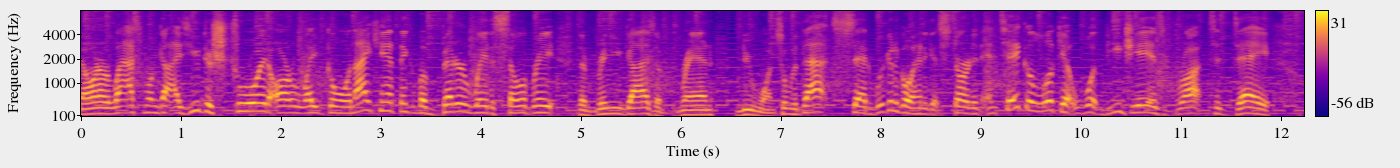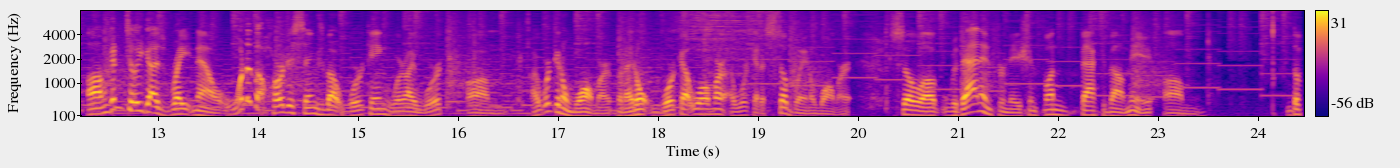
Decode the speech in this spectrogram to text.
Now, in our last one, guys, you destroyed our light goal, and I can't think of a better way to celebrate than bring you guys a brand new one. So with that said, we're going to go ahead and get started and take a look at what VGA has brought today. Uh, I'm going to tell you guys right now, one of the hardest things about working where I work, um, I work in a Walmart, but I don't work at Walmart, I work at a Subway in a Walmart. So, uh, with that information, fun fact about me, um, the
